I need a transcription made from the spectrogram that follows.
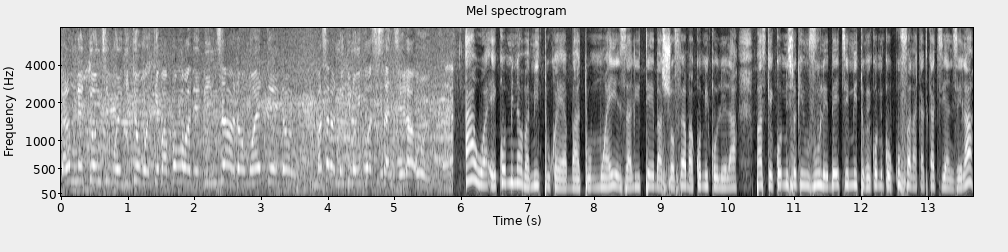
kalamu nde tondi boye kitoko te baponga bato ebinza donc moye te donc basala nokinoki mpo basisa nzela oyo awa ekomi na bamituka ya bato moye ezali te bachauffeur bakomi kolela parceke ekomi soki mvula ebeti mituka ekomi kokufa na katikati ya nzela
